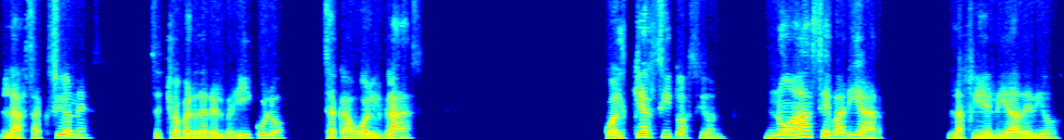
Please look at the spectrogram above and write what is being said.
las acciones, se echó a perder el vehículo, se acabó el gas. Cualquier situación no hace variar la fidelidad de Dios.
